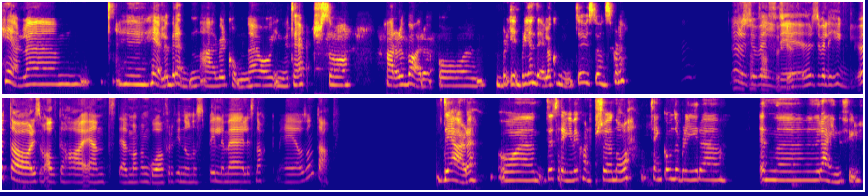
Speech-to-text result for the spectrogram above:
Hele, hele bredden er velkomne og invitert, så her er det bare å bli, bli en del av community hvis du ønsker det. Det høres jo veldig, høres jo veldig hyggelig ut, da. Å liksom alltid ha et sted man kan gå for å finne noen å spille med eller snakke med og sånt, da. Det er det. Og eh, det trenger vi kanskje nå. Tenk om det blir eh, en eh, regnfylt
